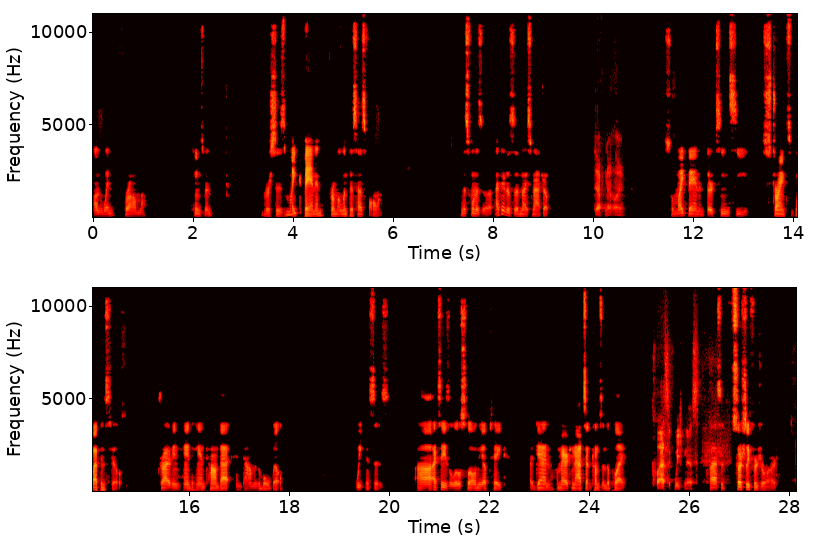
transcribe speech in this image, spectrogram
Unwin from Kingsman versus Mike Banning from Olympus Has Fallen. This one is a, I think this is a nice matchup. Definitely. So Mike Banning, 13C, strengths, weapon skills, driving, hand-to-hand combat, indomitable will. Weaknesses. Uh, I'd say he's a little slow on the uptake. Again, American accent comes into play. Classic weakness. Classic, especially for Gerard.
